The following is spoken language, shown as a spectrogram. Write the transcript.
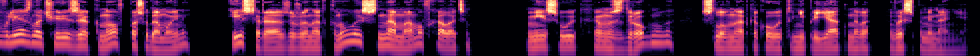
влезла через окно в посудомойный и сразу же наткнулась на маму в халате». Мисс Уикхэм вздрогнула, словно от какого-то неприятного воспоминания.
